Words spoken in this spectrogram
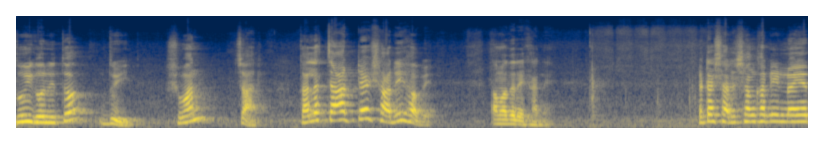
দুই গণিত দুই, সমান চার। তাহলে চারটে সারি হবে আমাদের এখানে। এটা সারির সংখ্যা নির্ণয়ের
